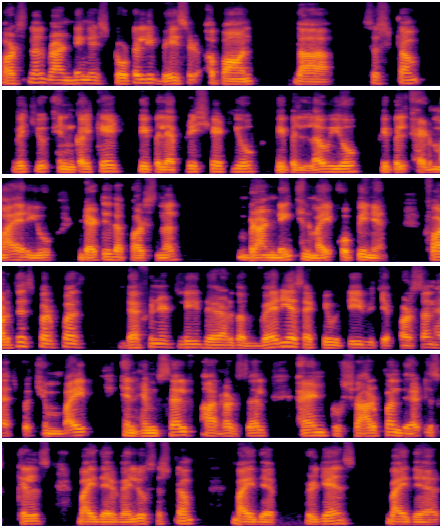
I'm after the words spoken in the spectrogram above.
personal branding is totally based upon the system which you inculcate. People appreciate you, people love you, people admire you. That is the personal branding, in my opinion. For this purpose, definitely there are the various activities which a person has to imbibe in himself or herself and to sharpen their skills by their value system, by their presence, by their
